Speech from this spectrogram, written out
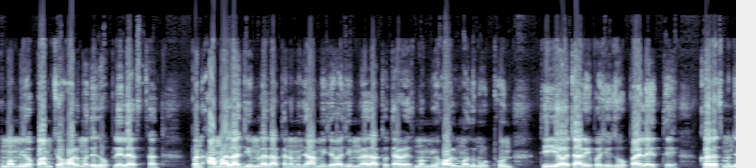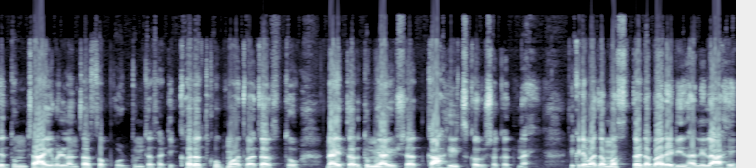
मम्मी पप्पा आमच्या हॉलमध्ये झोपलेले असतात. पण आम्हाला जिमला जाताना म्हणजे आम्ही जेव्हा जिमला जातो त्यावेळेस मम्मी हॉलमधून उठून ती चारवीपाशी झोपायला येते. खरंच म्हणजे तुमच्या आईवडिलांचा सपोर्ट तुमच्यासाठी खरंच खूप महत्त्वाचा असतो. नाहीतर तुम्ही आयुष्यात काहीच करू शकत नाही. इकडे माझा मस्त डबा रेडी झालेला आहे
